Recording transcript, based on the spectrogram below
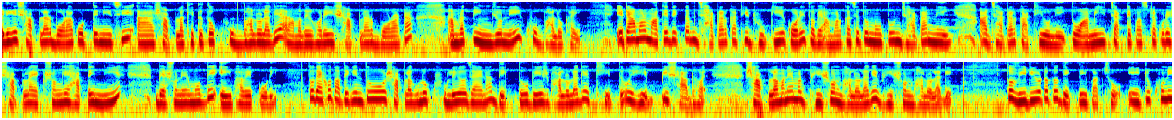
এদিকে শাপলার বড়া করতে নিয়েছি, আর শাপলা খেতে তো খুব ভালো লাগে, আর আমাদের ঘরে এই শাপলার বড়াটা আমরা তিনজনেই খুব ভালো খাই। এটা আমার মাকে দেখতাম ঝাঁটার কাঠি ঢুকিয়ে করে, তবে আমার কাছে তো নতুন ঝাঁটা নেই, আর ঝাঁটার কাঠিও নেই। তো আমি চারটে পাঁচটা করে শাপলা একসঙ্গে হাতে নিয়ে, বেসনের মধ্যে এইভাবে করি। তো দেখো, তাতে কিন্তু শাপলাগুলো খুলেও যায় না, দেখতেও বেশ ভালো লাগে, আর খেতেও হেব্বি স্বাদ হয়। শাপলা মানে আমার ভীষণ ভালো লাগে, ভীষণ ভালো লাগে। তো ভিডিওটা তো দেখতেই পাচ্ছ এইটুকুনি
